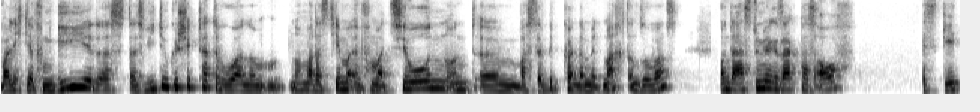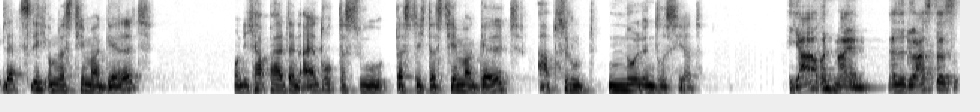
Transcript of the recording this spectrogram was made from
weil ich dir vom Gigi das, das Video geschickt hatte, wo er nochmal das Thema Information und ähm, was der Bitcoin damit macht und sowas. Und da hast du mir gesagt, pass auf, es geht letztlich um das Thema Geld. Und ich habe halt den Eindruck, dass du, dass dich das Thema Geld absolut null interessiert. Ja und nein. Also du hast das,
